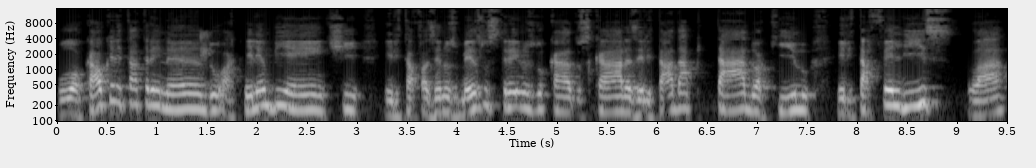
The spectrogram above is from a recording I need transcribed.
o local que ele está treinando, aquele ambiente, ele está fazendo os mesmos treinos do, dos caras, ele está adaptado àquilo, ele está feliz lá.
